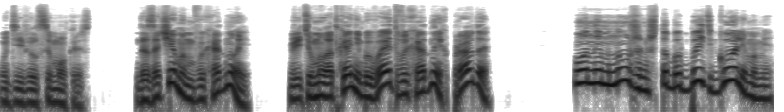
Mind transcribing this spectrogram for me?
Удивился Мокрест. Да зачем им выходной? Ведь у молотка не бывает выходных, правда? Он им нужен, чтобы быть големами.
